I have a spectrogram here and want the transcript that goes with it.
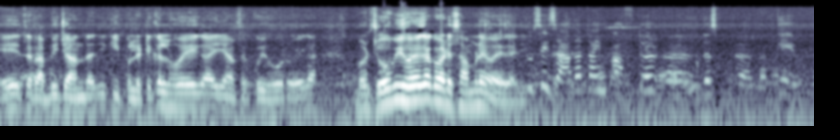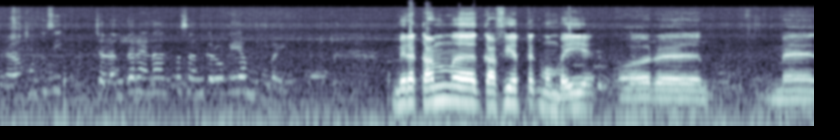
ਇਹ ਤਾਂ ਰੱਬ ਹੀ ਜਾਣਦਾ ਜੀ ਕਿ ਪੋਲੀਟੀਕਲ ਹੋਏਗਾ ਜਾਂ ਫਿਰ ਕੋਈ ਹੋਰ ਹੋਏਗਾ। ਬਟ ਜੋ ਵੀ ਹੋਏਗਾ ਤੁਹਾਡੇ ਸਾਹਮਣੇ ਹੋਏਗਾ ਜੀ। ਤੁਸੀਂ ਜ਼ਿਆਦਾ ਟਾਈਮ ਆਫਟਰ ਦਿਸ ਗੇਮ ਹੁਣ ਤੁਸੀਂ ਜਲੰਧਰ ਰਹਿਣਾ ਪਸੰਦ ਕਰੋਗੇ ਜਾਂ ਮੁੰਬਈ? ਮੇਰਾ ਕੰਮ ਕਾਫੀ ਹੱਦ ਤੱਕ ਮੁੰਬਈ ਹੈ ਔਰ ਮੈਂ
